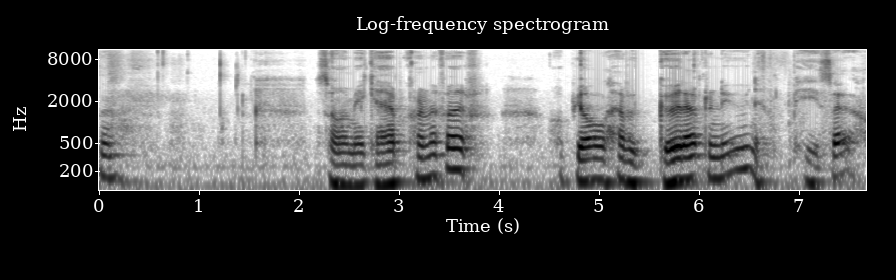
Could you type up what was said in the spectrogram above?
So, so I make a happy Carnival 5. Hope y'all have a good afternoon and peace out.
